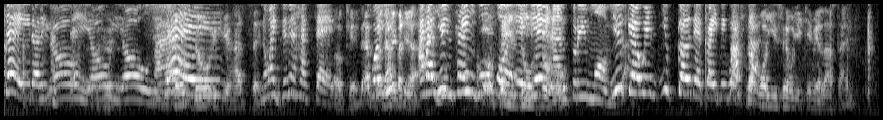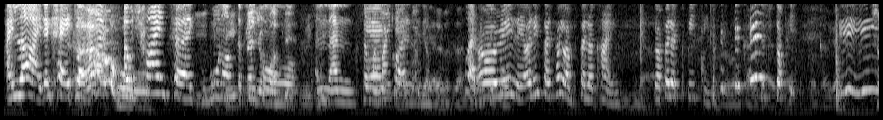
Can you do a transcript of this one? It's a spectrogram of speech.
shade on his Yo, shade. yo, yo, man. Shade. don't know if you had sex. No, I didn't have sex. Okay, that's Well, that's you- better. I have You been tempted. single for a year know? and three months. You go in, you go there, baby. Well That's not done. what you said when you came here last time. I lied, okay? Because I, was trying- I was Oh. trying to warn you off the Send your people and, see? and sell Yeah, my you market. got it. Yeah, I don't understand. Who are these Oh, really? At least I tell you, I'm fellow kind. You're a fellow species. You're the wrong kind of Just stop it. Wrong kind of guy. So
